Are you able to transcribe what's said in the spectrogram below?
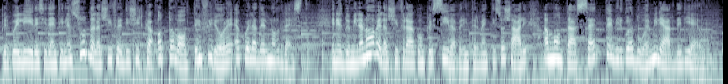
Per quelli residenti nel sud la cifra è di circa 8 volte inferiore a quella del nord-est. E nel 2009 la cifra complessiva per interventi sociali ammonta a 7,2 miliardi di euro.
